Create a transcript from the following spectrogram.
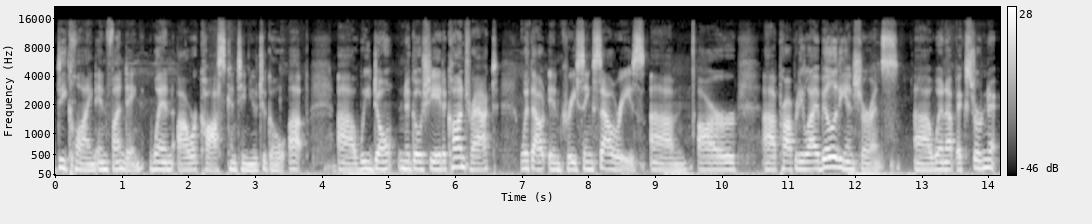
decline in funding when our costs continue to go up. Uh, we don't negotiate a contract without increasing salaries. Um, our uh, property liability insurance uh, went up extraordinarily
